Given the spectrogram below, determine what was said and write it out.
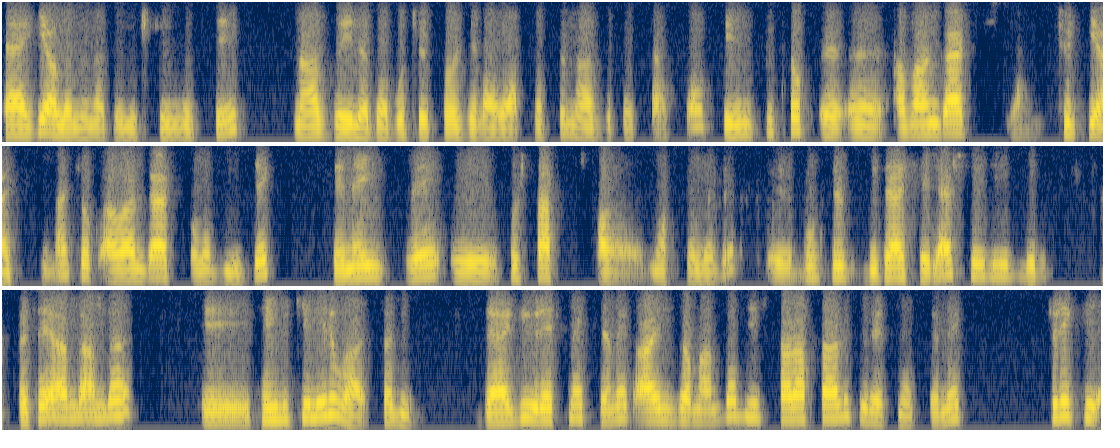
sergi alanına dönüştürmesi, Nazlı ile de bu tür projeler yapması, Nazlı Köstaşlar benim için çok e, e, avantgard, yani Türkiye açısından çok avantgard olabilecek deney ve e, fırsat noktaları. E, bu tür güzel şeyler söyleyebilirim. Öte yandan da e, tehlikeleri var tabii. Dergi üretmek demek aynı zamanda bir taraftarlık üretmek demek. Sürekli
